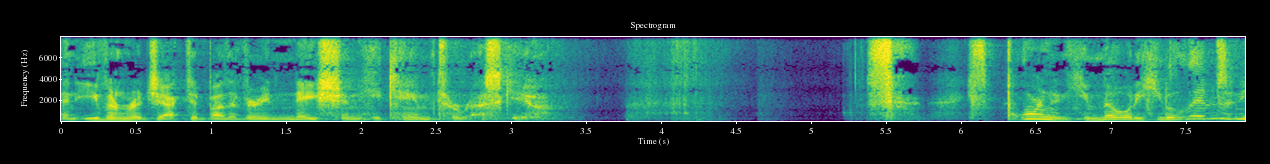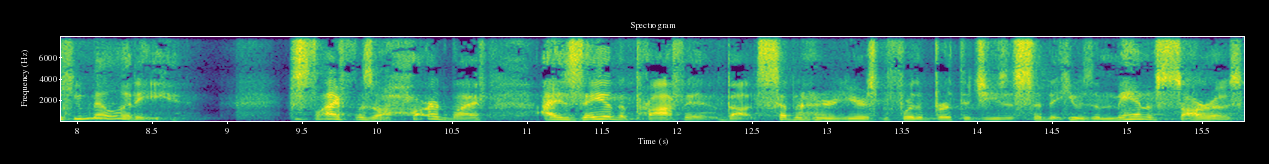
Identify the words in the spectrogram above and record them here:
and even rejected by the very nation he came to rescue. He's born in humility, he lives in humility. His life was a hard life. Isaiah the prophet, about 700 years before the birth of Jesus, said that he was a man of sorrows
